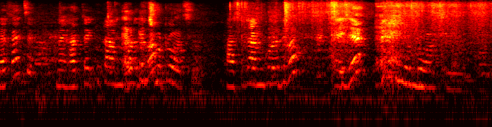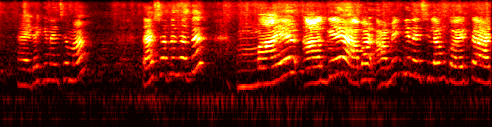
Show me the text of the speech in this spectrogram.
দেখা যাচ্ছে? না হাতটা একটু টান করে দেবো। ছোট আছে। হাতটা টান করে দিবা। এই যে হ্যাঁ এটা কিনেছে মা। তার সাথে সাথে মায়ের আগে আবার আমি কিনেছিলাম কয়েকটা, আর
